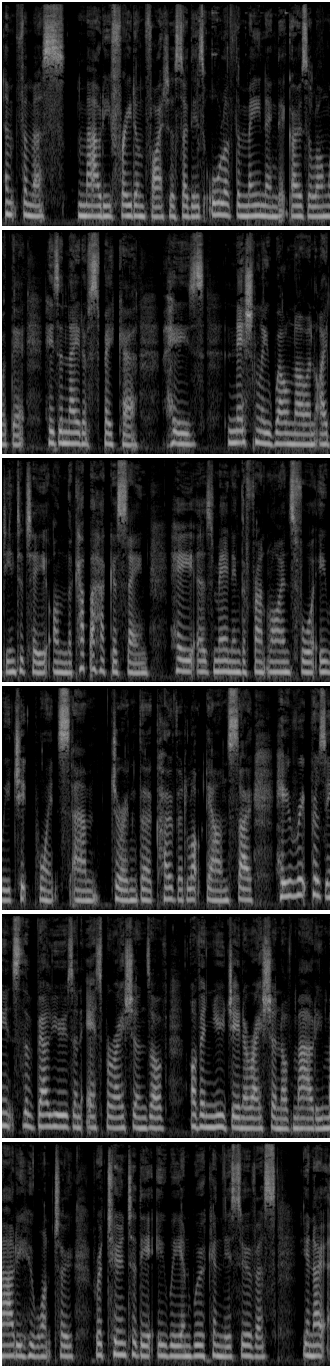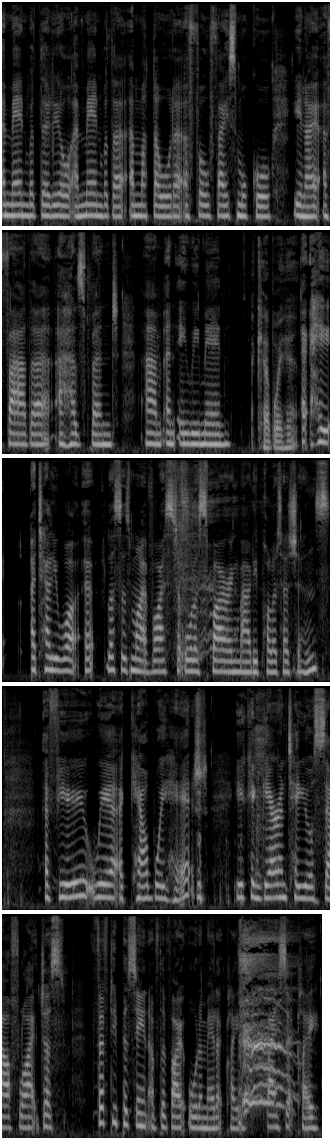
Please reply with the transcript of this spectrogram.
infamous Maori freedom fighter. So there's all of the meaning that goes along with that. He's a native speaker. He's nationally well known identity on the kapahaka scene. He is manning the front lines for iwi checkpoints um, during the COVID lockdown. So he represents the values and aspirations of, of a new generation of Maori, Maori who want to return to their iwi and work in their service you know, a man with the reo, a man with a, a mataora, a full face moko, you know, a father, a husband, um, an iwi man a cowboy hat. Uh, he, I tell you what, uh, this is my advice to all aspiring Maori politicians. If you wear a cowboy hat, you can guarantee yourself like just 50% of the vote automatically, basically.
